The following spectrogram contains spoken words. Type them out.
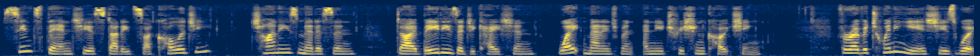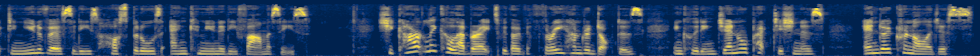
Since then, she has studied psychology, Chinese medicine, diabetes education, weight management, and nutrition coaching. For over 20 years, she has worked in universities, hospitals, and community pharmacies. She currently collaborates with over 300 doctors, including general practitioners, endocrinologists,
